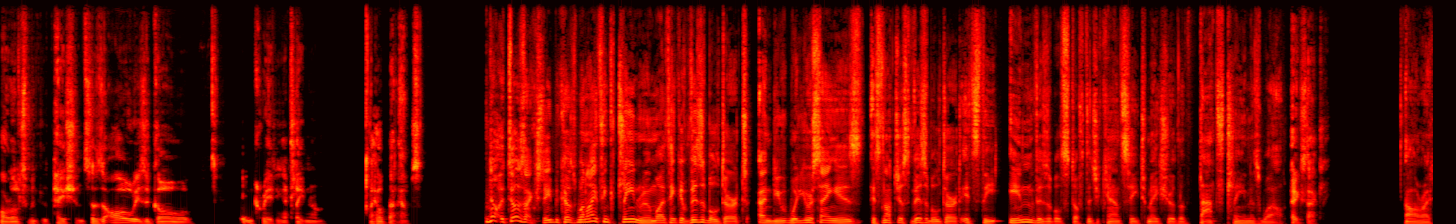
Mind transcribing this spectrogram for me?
or ultimately the patient. So there's always a goal in creating a clean room. I hope that helps. No, it does actually, because when I think clean room, I think of visible dirt. And you, what you're saying is it's not just visible dirt, it's the invisible stuff that you can't see to make sure that that's clean as well. Exactly. All right.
